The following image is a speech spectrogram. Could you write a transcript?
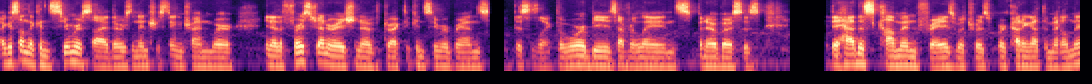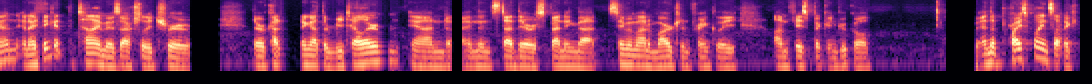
I guess on the consumer side, there was an interesting trend where, you know, the first generation of direct to consumer brands, this is like the Warbys, Everlanes, Bonobos, they had this common phrase, which was, we're cutting out the middleman. And I think at the time it was actually true. They were cutting out the retailer, and, and instead they were spending that same amount of margin, frankly, on Facebook and Google. And the price points, like,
